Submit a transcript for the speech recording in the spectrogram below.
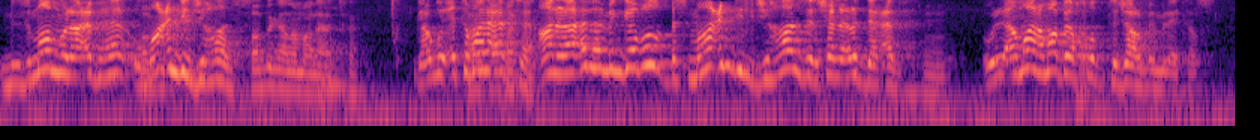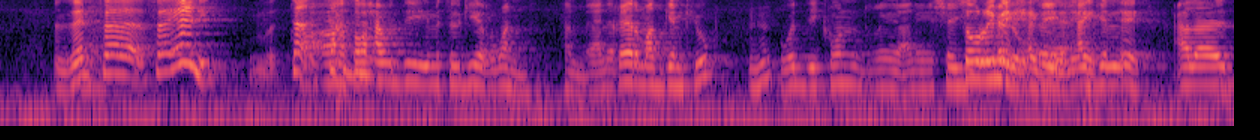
من زمان مو لاعبها وما صدق. عندي الجهاز. صدق أنا ما لعبتها. قاعد أقول أنت ما لعبتها. أنا لاعبها من قبل بس ما عندي الجهاز عشان أرد ألعبها. والأمانة ما بيأخذ تجارب emulators إنزين؟ ف... فيعني ت... أنا صراحة ودي Metal Gear 1 هم يعني غير مات GameCube ودي يكون يعني شيء يسوون remake إيه، يعني، حق ال- إيه. على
